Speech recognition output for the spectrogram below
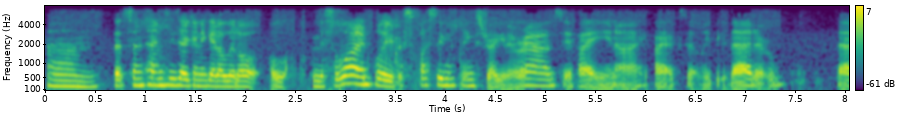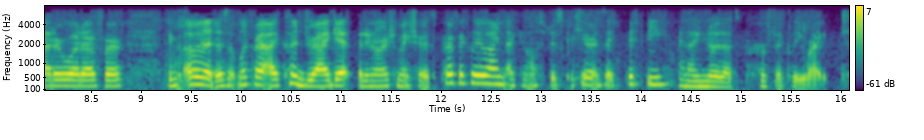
Um, but sometimes these are going to get a little misaligned while you're just fussing with things, dragging it around. So if I, you know, I, I accidentally do that or that or whatever, think, oh, that doesn't look right. I could drag it, but in order to make sure it's perfectly aligned, I can also just go here and say 50, and I know that's perfectly right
